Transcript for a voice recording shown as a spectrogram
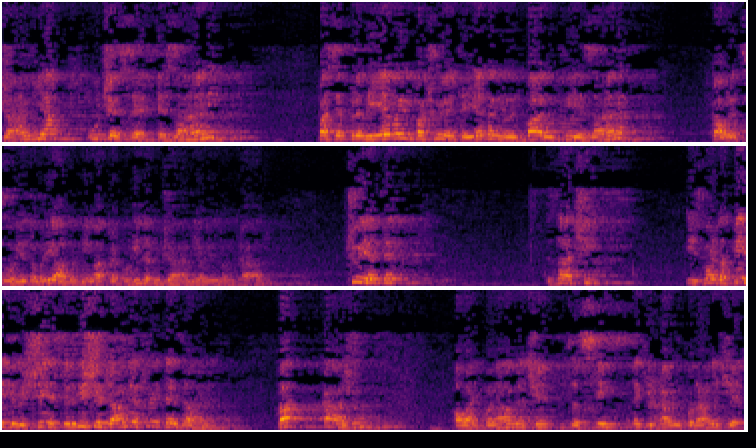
džamija, uče se ezani, pa se prelijevaju, pa čujete jedan ili dva ili tri ezana, kao recimo u jednom rijadu gdje ima preko hiljadu džamija u jednom gradu. Čujete, znači, iz možda pet ili šest ili više džamija čujete ezane. Pa kažu, ovaj ponavljat će za svim, neki kažu ponavljat će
